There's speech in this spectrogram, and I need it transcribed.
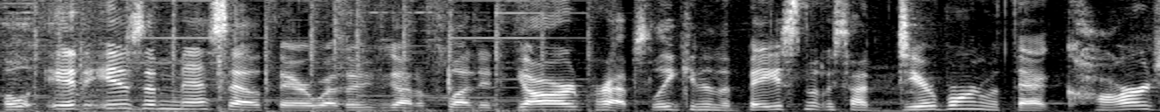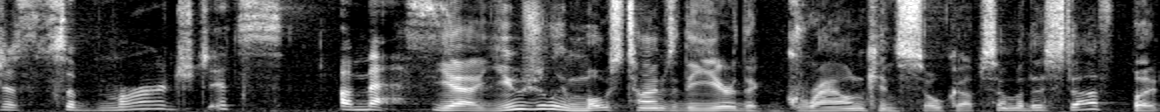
Well, it is a mess out there, whether you've got a flooded yard, perhaps leaking in the basement. We saw Dearborn with that car just submerged. It's a mess. Yeah, usually most times of the year the ground can soak up some of this stuff, but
